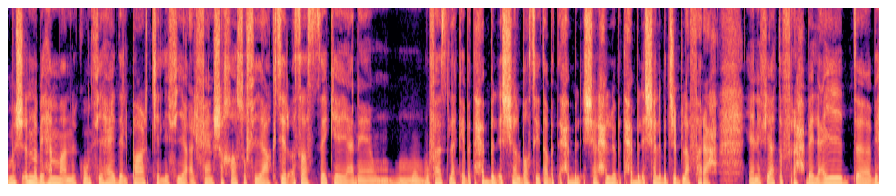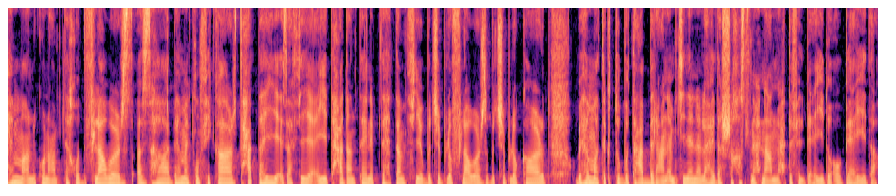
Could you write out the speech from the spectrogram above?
ومش إنه بهمها إنه يكون في هيدي البارتي اللي فيها فيها ألفين شخص وفيها كتير قصص هيك يعني مفزلكة بتحب الأشياء البسيطة بتحب الأشياء الحلوة بتحب الأشياء اللي بتجيب لها فرح. يعني فيها تفرح بالعيد بهمها أنه يكون عم تاخد flowers أزهار بهمها يكون في card حتى هي إذا في عيد حدا تاني بتهتم فيه وبتجيب له flowers وبتجيب له card وبهمها تكتب وتعبر عن امتنانها لهيدا الشخص اللي نحن عم نحتفل بعيده أو بعيدها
